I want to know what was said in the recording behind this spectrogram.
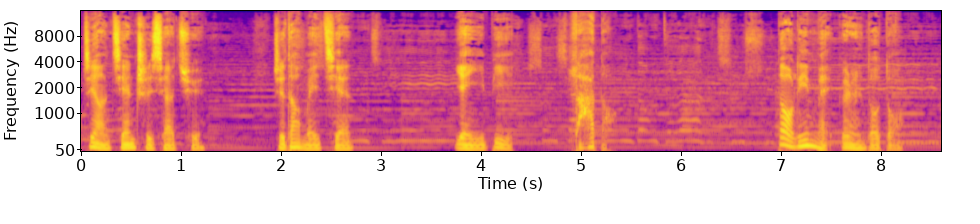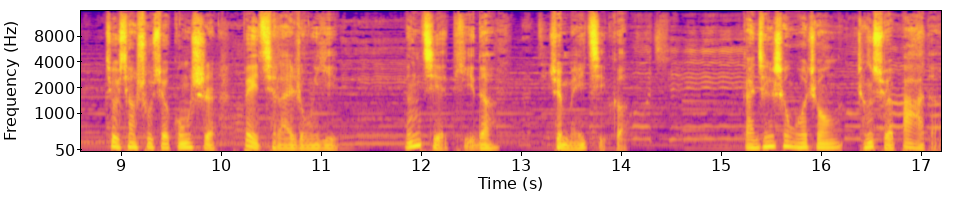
这样坚持下去，直到没钱，眼一闭，拉倒。道理每个人都懂，就像数学公式背起来容易，能解题的却没几个。感情生活中成学霸的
